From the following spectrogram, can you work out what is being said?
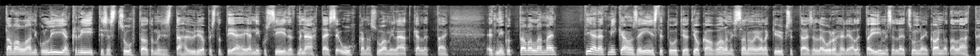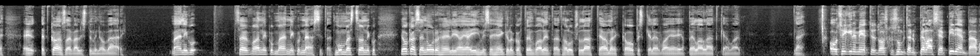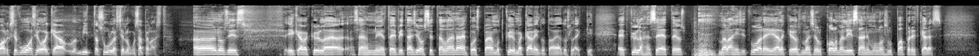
tavallaan niin kuin liian kriittisestä suhtautumisesta tähän yliopistotiehen ja niin kuin siinä, että me nähtäisiin se uhkana Suomi-lätkälle. Tai, että niin kuin tavallaan mä en tiedä, että mikä on se instituutio, joka on valmis sanoa jollekin yksittäiselle urheilijalle tai ihmiselle, että sun ei kannata lähteä, että kansainvälistyminen on väärin. Mä en niin kuin, se vaan niin kuin, mä en niin kuin näe sitä. Et mun mielestä se on niin kuin jokaisen urheilijan ja ihmisen henkilökohtainen valinta, että haluatko lähteä Amerikkaan opiskelemaan vai ei ja pelaa lätkää vai näin. Oletko ikinä miettinyt, että olisiko sun pitänyt pelaa se pidempään vai oliko se vuosi oikea mitta sulle silloin, kun sä pelasit? Öö, no siis ikävä kyllä, sehän on niin, että ei pitäisi jossitella ja näin poispäin, mutta kyllä mä kävin tota ajatusleikkiä. Että kyllähän se, että jos mä lähdin sitten vuoden jälkeen, jos mä olisin ollut kolme lisää, niin mulla olisi ollut paperit kädessä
